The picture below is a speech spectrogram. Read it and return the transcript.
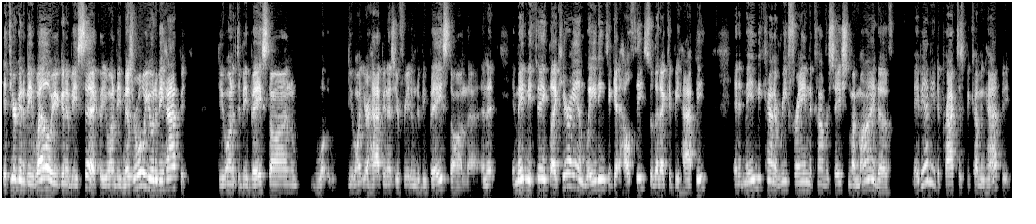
if you're going to be well or you're going to be sick, or you want to be miserable or you want to be happy? Do you want it to be based on what? Do you want your happiness, your freedom to be based on that? And it it made me think like here I am waiting to get healthy so that I could be happy, and it made me kind of reframe the conversation in my mind of maybe I need to practice becoming happy,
